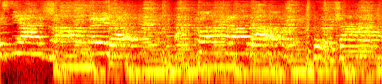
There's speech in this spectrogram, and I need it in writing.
este a jovem é a corona do.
